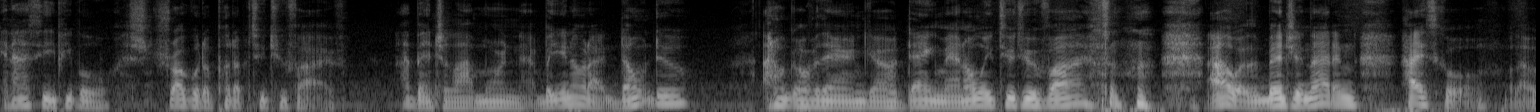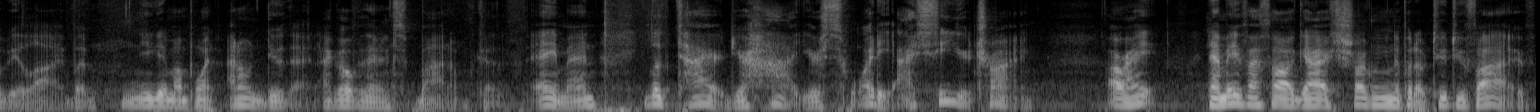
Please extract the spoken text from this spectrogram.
and I see people struggle to put up 225. I bench a lot more than that. But you know what I don't do? I don't go over there and go, dang man, only 225? I was benching that in high school. Well, that would be a lie, but you get my point. I don't do that. I go over there and spot them because, hey man, you look tired. You're hot. You're sweaty. I see you're trying. All right? Now, maybe if I saw a guy struggling to put up 225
